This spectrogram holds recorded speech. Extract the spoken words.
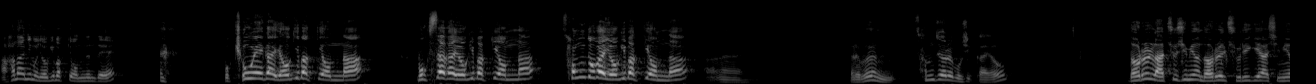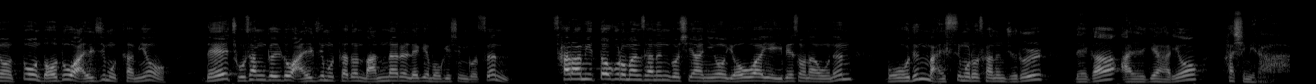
아, 하나님은 여기밖에 없는데 뭐 교회가 여기밖에 없나? 목사가 여기밖에 없나? 성도가 여기밖에 없나? 아, 여러분 3절을 보실까요? 너를 낮추시며 너를 줄이게 하시며 또 너도 알지 못하며 내 조상들도 알지 못하던 만나를 내게 먹이신 것은 사람이 떡으로만 사는 것이 아니요 여호와의 입에서 나오는 모든 말씀으로 사는 줄을 내가 알게 하려 하심이라.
